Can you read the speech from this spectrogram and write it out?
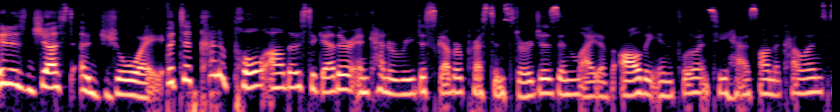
It is just a joy. But to kind of pull all those together and kind of rediscover Preston Sturges in light of all the influence he has on the Coens,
